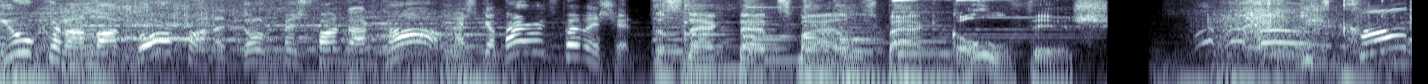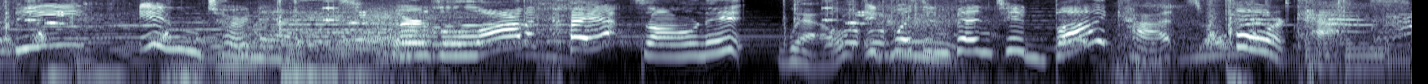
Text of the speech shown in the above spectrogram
You can unlock more fun at goldfishfun.com. Ask your parents' permission. The snack that smiles back goldfish. It's called the Internet. There's a lot of cats on it. Well, it was invented by cats for cats.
